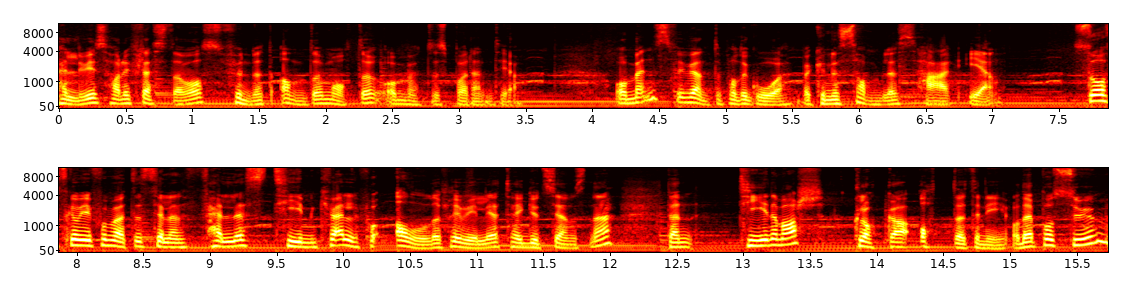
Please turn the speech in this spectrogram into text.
Heldigvis har de fleste av oss funnet andre måter å møtes på den tida. Og mens vi venter på det gode, bør kunne samles her igjen. Så skal vi få møtes til en felles teamkveld for alle frivillige til gudstjenestene den 10. mars klokka 8 til 9. Og det er på Zoom.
